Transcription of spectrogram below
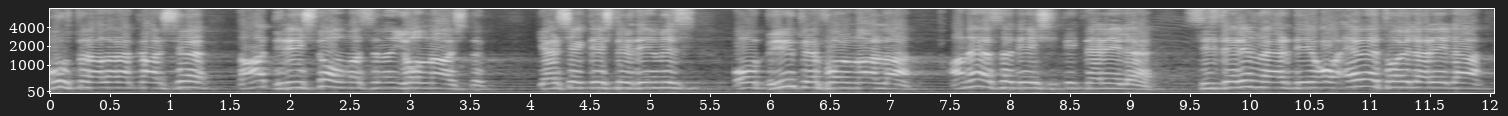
muhtıralara karşı daha dirençli olmasının yolunu açtık. Gerçekleştirdiğimiz o büyük reformlarla, anayasa değişiklikleriyle, sizlerin verdiği o evet oylarıyla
